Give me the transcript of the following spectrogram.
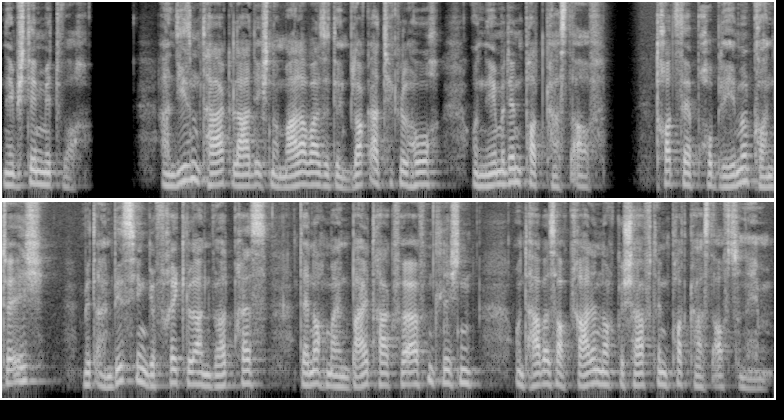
nämlich den Mittwoch. An diesem Tag lade ich normalerweise den Blogartikel hoch und nehme den Podcast auf. Trotz der Probleme konnte ich, mit ein bisschen Gefrickel an WordPress, dennoch meinen Beitrag veröffentlichen und habe es auch gerade noch geschafft, den Podcast aufzunehmen.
